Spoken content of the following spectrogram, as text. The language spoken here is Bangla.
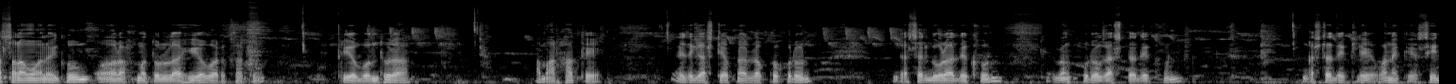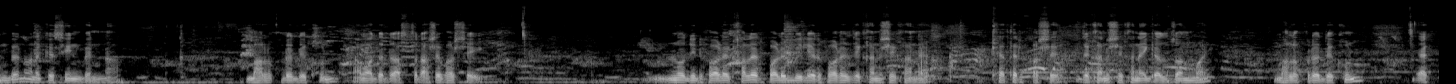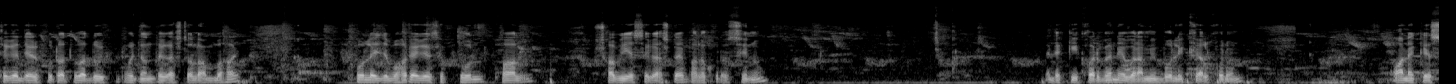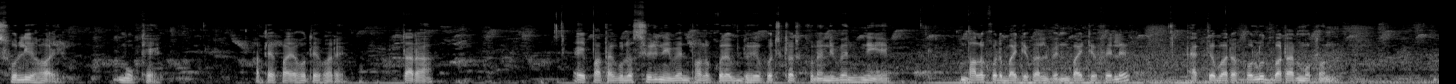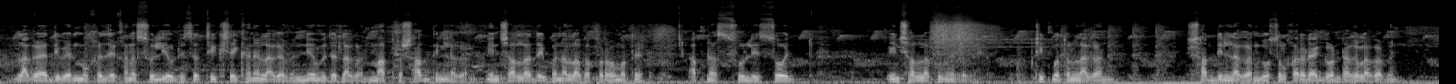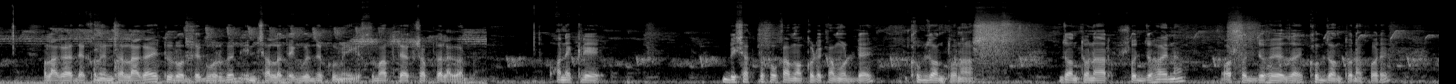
আসসালামু আলাইকুম ও রহমতুল্লাহি বরকাত প্রিয় বন্ধুরা, আমার হাতে এই যে গাছটি আপনারা লক্ষ্য করুন, গাছের গোড়া দেখুন এবং পুরো গাছটা দেখুন। গাছটা দেখলে অনেকে চিনবেন অনেকে চিনবেন না। ভালো করে দেখুন, আমাদের রাস্তার আশেপাশেই নদীর পাড়ে, খালের পাড়ে, বিলের পাড়ে, যেখানে সেখানে, ক্ষেতের পাশে, যেখানে সেখানে গাছ জন্মায়। ভালো করে দেখুন। এক থেকে দেড় ফুট অথবা দুই ফুট পর্যন্ত গাছটা লম্বা হয়। ফুল এই যে ভরে গেছে, ফুল, ফল, সবই এসে গাছটায়, ভালো করে চিনুন। এটা কী করবেন? এবার আমি বলি, খেয়াল করুন। অনেকে সুলি হয় মুখে, হাতে পায়ে হতে পারে। তারা এই পাতাগুলো ছিঁড়ে নেবেন, ভালো করে ধুয়ে পরিষ্কার করে নেবেন, নিয়ে ভালো করে বাইটে ফেলবেন। বাইটে ফেলে একেবারে হলুদ বাটার মতন লাগাই দিবেন মুখে যেখানে সুলি উঠেছে ঠিক সেইখানে লাগাবেন, নিয়মিত লাগান মাত্র সাত দিন লাগান ইনশাল্লাহ দেখবেন আল্লাহ রহমতে আপনার সুলি সৈদ ইনশাল্লাহ কমে যাবে। ঠিক মতন লাগান, সাত দিন লাগান, গোসল করার এক ঘণ্টা আগে লাগাবেন। লাগায় দেখুন ইনশা লাগায়, একটু রোদে ঘুরবেন ইনশাল্লাহ দেখবেন যে কমে গেছে, মাত্র এক সপ্তাহ লাগান। অনেকে বিষাক্ত পোকামাকড়ে কামড় দেয়, খুব যন্ত্রণা আসে। যন্ত্রণার সহ্য হয় না, অসহ্য হয়ে যায়, খুব যন্ত্রণা করে।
